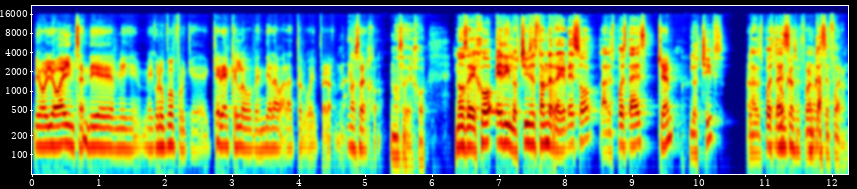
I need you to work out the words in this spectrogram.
Digo, yo ahí incendié mi, mi grupo porque quería que lo vendiera barato el güey, pero no se dejó. No se dejó. No se dejó. Eddie, los Chiefs están de regreso. La respuesta es ¿Quién? los Chiefs. La respuesta Nunca es se fueron. nunca se fueron.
